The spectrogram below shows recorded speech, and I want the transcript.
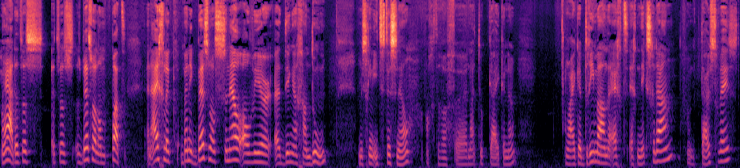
maar ja, dat was, het was best wel een pad. En eigenlijk ben ik best wel snel alweer uh, dingen gaan doen. Misschien iets te snel, achteraf uh, naartoe kijkende. Maar ik heb drie maanden echt, echt niks gedaan. Thuis geweest.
